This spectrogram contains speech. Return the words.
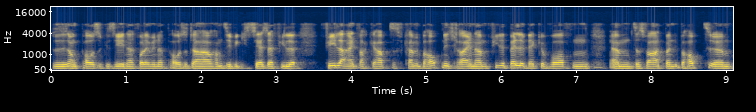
Saisonpause gesehen hat, vor der Winterpause. Da haben sie wirklich sehr, sehr viele Fehler einfach gehabt. Das kam überhaupt nicht rein, haben viele Bälle weggeworfen. Ähm, das war, hat man überhaupt ähm,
